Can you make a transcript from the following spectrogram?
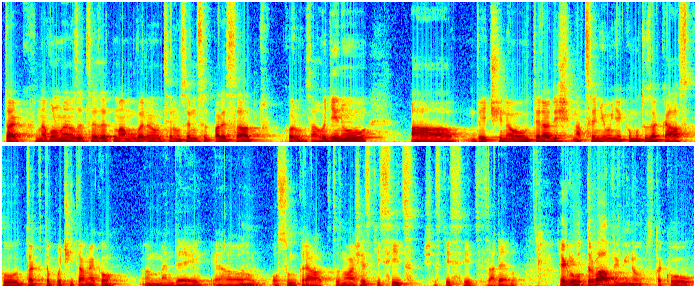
tak na volné noze CZ mám uvedenou cenu 750 korun za hodinu a většinou, teda když naceňuji někomu tu zakázku, tak to počítám jako Menday mm. osmkrát, to znamená 6 tisíc, 6 tisíc za den. Jak dlouho trvá vyvinout takovou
